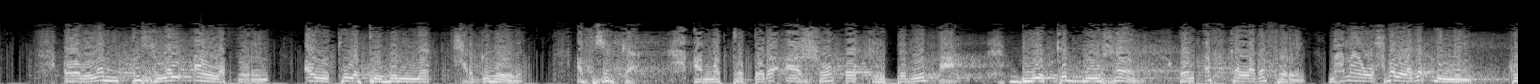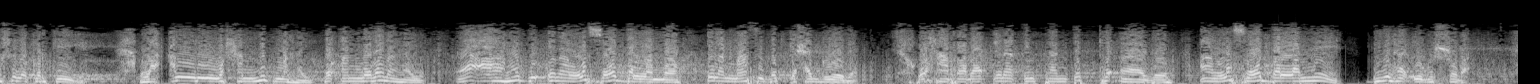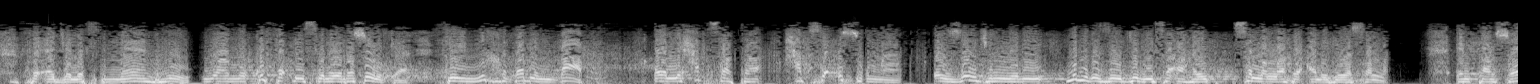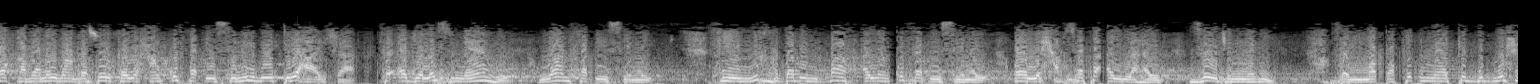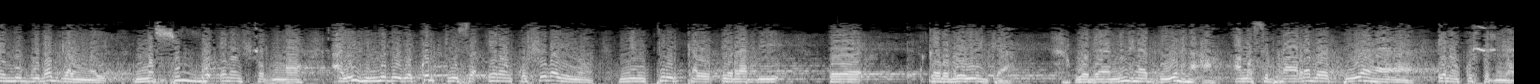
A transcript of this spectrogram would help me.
oo lam tuxlal aan la furin awkiyatuhunna xargahooda afxirka ama toddoba aashoon oo qirbadood ah biyo ka buuxaan oon afka laga furin macnaha waxba laga dhimin kushuba korkeyga. Lacallii waxaan mudnahay oo aan mudanahay acaahadu inaan la soo ballamo ila naasi dadka xaggooda. Waxaan rabaa inaan intaan dad ka aado aan la soo ballamee biyaha igu shuba fa ajalasnaahu waannu ku fadhiisanay rasuulka fii mikhdabin baaf oo lixabsata xabse u sugnaa oo zawji nebi nebiga sawjadiisa ahayd sala allahu calayhi wasalam intaan soo qabanay baan rasuulka waxaan ku fadhiisinay bay tiri caaisha fa ajalasnaahu waan fadhiisinay fii mikhdabin baaf ayaan ku fadhiisinay oo lixabsata ay lahayd zawji nebiy uma tafiqnaa kadib waxaynu guda galnay nasubbu inaan shubno calayhi nebiga korkiisa inaan ku shubayno min tilka alqirabi ee qirabooyinka. Wadaanaha biyaha ah ama sibraarada biyaha ah inaan ku shubno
